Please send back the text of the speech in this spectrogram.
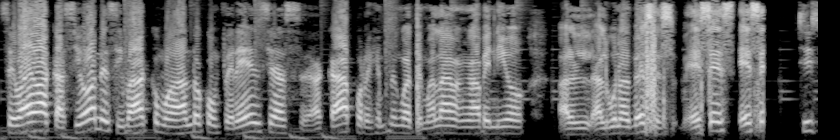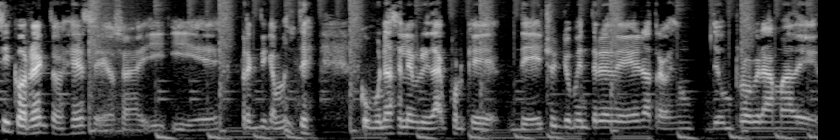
se va de vacaciones y va como dando conferencias. Acá, por ejemplo, en Guatemala han, venido algunas veces. Ese es ese. Sí, sí, correcto, es ese, o sea, y, es prácticamente como una celebridad porque de hecho yo me enteré de él a través de un, programa de,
